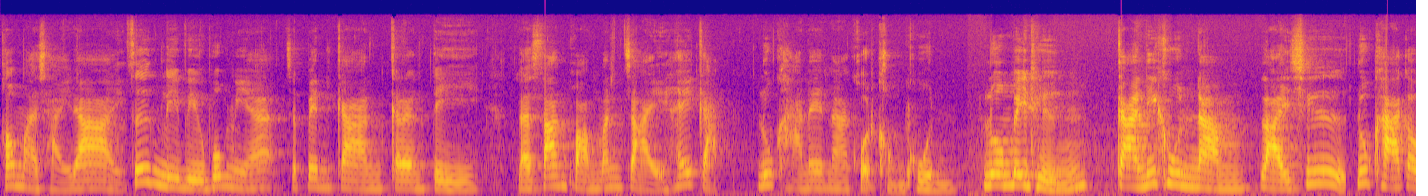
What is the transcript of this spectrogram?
เข้ามาใช้ได้ ซึ่งรีวิวพวกนี้จะเป็นการการันตี และสร้างความมั่นใจให้กับลูกค้าในอนาคตของคุณ รวมไปถึง การที่คุณนำรายชื่อลูกค้าเก่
